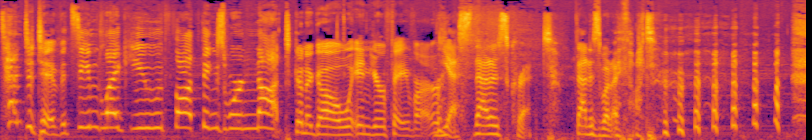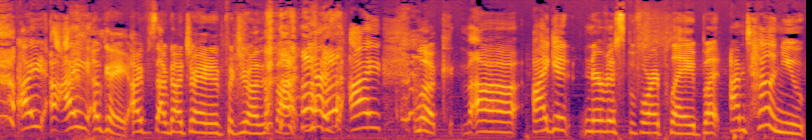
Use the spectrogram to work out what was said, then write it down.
tentative. It seemed like you thought things were not going to go in your favor. Yes, that is correct. That is what I thought. I, I, okay. I'm, I'm not trying to put you on the spot. Yes, I look. Uh, I get nervous before I play, but I'm telling you,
